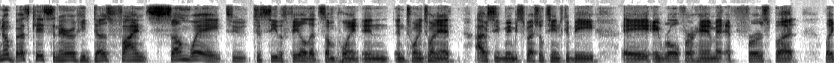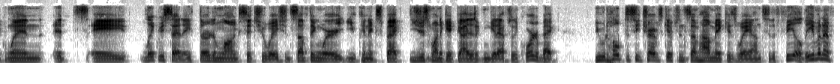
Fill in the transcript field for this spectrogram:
You know, best case scenario, he does find some way to to see the field at some point in in 2020. I, obviously, maybe special teams could be a a role for him at, at first, but like when it's a like we said, a third and long situation, something where you can expect you just want to get guys that can get after the quarterback. You would hope to see Travis Gipson somehow make his way onto the field, even if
